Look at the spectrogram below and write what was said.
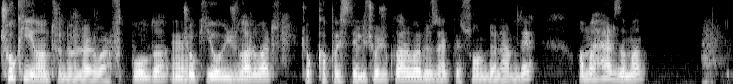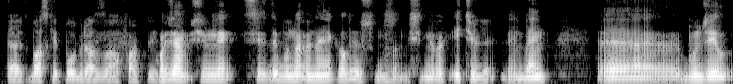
Çok iyi antrenörler var futbolda. Evet. Çok iyi oyuncular var. Çok kapasiteli çocuklar var özellikle son dönemde. Ama her zaman evet basketbol biraz daha farklıydı. Hocam şimdi siz de buna ön ayak alıyorsunuz ama şimdi bak İTÜ'lü. Yani ben eee, bunca yıl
